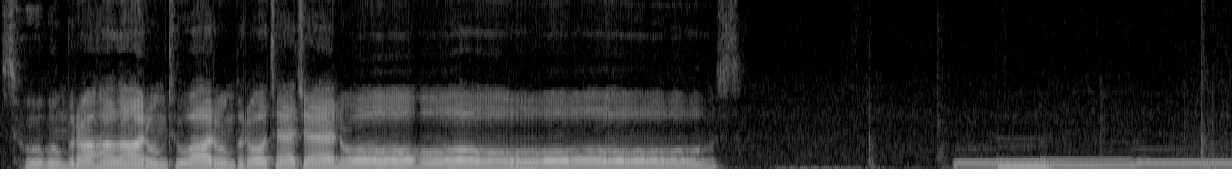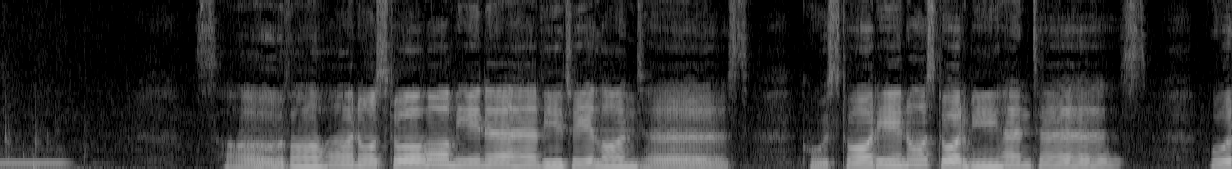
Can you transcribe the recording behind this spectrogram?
Sub umbra halarum tuarum protege nos. Salva nos Domine vigilantes, custodinos dormientes, ur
